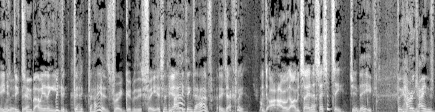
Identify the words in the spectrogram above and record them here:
He Was didn't he? do too Yeah. bad. I mean, I think I he mean, can. De, De, De Gea's very good with his feet. It's a Yeah. handy thing to have. Exactly. It- I, I would- I would say a necessity, Jim. Indeed. But Harry Kane's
